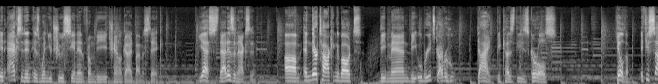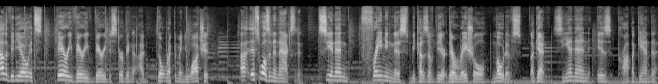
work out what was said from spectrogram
An accident is when you choose CNN from the channel guide by mistake. Yes, that is an accident. Um, and they're talking about the man, the Uber Eats driver who died because these girls killed him. If you saw the video, it's very, very, very disturbing. I don't recommend you watch it. Uh, this wasn't an accident. CNN framing this because of their, their racial motives. Again, CNN is propaganda.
